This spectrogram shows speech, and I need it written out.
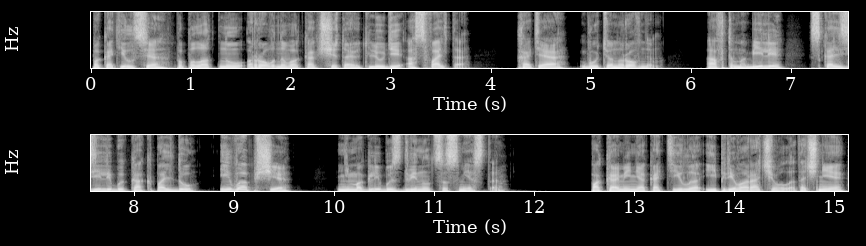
покатился по полотну ровного, как считают люди, асфальта, хотя, будь он ровным, автомобили скользили бы как по льду и вообще не могли бы сдвинуться с места. Пока меня катило и переворачивало, точнее,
